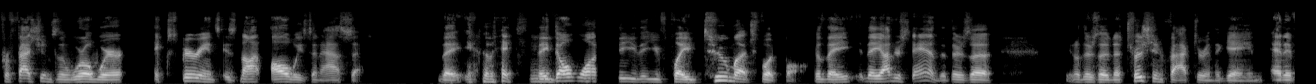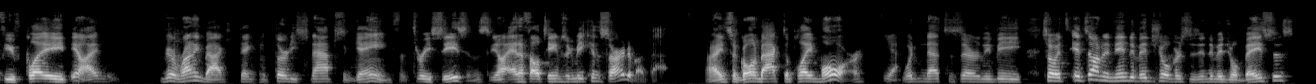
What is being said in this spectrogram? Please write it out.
professions in the world where experience is not always an asset. They they, mm. they don't want to see that you've played too much football because they they understand that there's a you know there's an attrition factor in the game, and if you've played, you know, I if you're running back taking 30 snaps a game for three seasons, you know, NFL teams are going to be concerned about that. Right. So going back to play more yeah. wouldn't necessarily be so it's it's on an individual versus individual basis.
